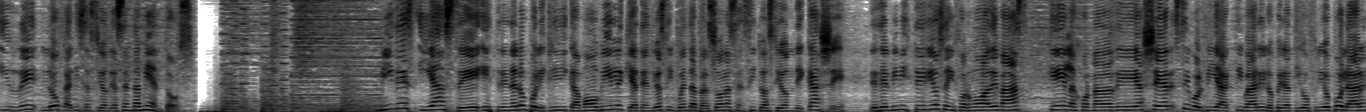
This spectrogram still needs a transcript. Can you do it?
y relocalización de asentamientos. Mides y ACE estrenaron Policlínica Móvil que atendió a 50 personas en situación de calle. Desde el Ministerio se informó además que en la jornada de ayer se volvía a activar el operativo frío polar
